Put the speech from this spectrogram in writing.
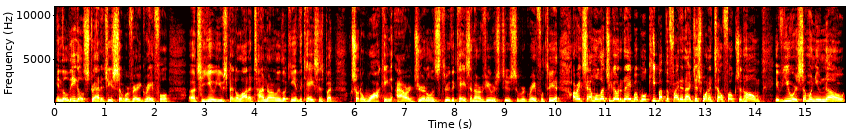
in the legal strategy, so we're very grateful. Uh, to you, you've spent a lot of time not only looking at the cases, but sort of walking our journalists through the case and our viewers too. So we're grateful to you. All right, Sam, we'll let you go today, but we'll keep up the fight. And I just want to tell folks at home if you or someone you know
